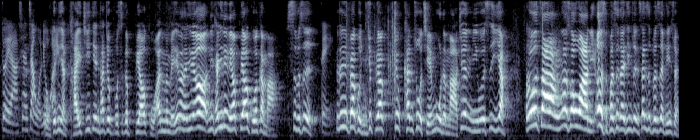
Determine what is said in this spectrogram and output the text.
对呀，现在占我六百。我跟你讲，台积电它就不是个标股啊！你们每天看台积电哦，你台积电你要标股要干嘛？是不是？对。那这些标股你就不要就看做节目的嘛，就像你以为是一样。罗长那时候哇，你二十 percent 来停损，三十 percent 来停损。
